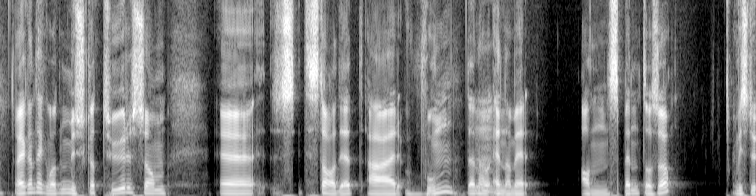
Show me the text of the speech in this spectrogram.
Og jeg kan tenke meg at muskulatur som til stadighet er vond, den er jo Mm. enda mer anspent også. Hvis du,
